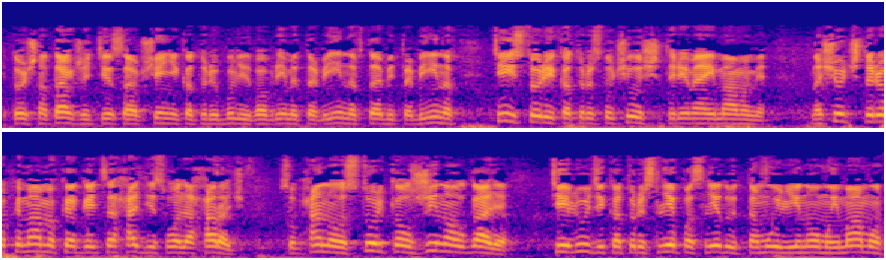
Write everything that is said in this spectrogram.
и точно так же те сообщения, которые были во время табиинов, таби табиинов, те истории, которые случились с четырьмя имамами. Насчет четырех имамов, как говорится, хадис валя харадж. Субханаллах, столько лжи налгали. Те люди, которые слепо следуют тому или иному имаму,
